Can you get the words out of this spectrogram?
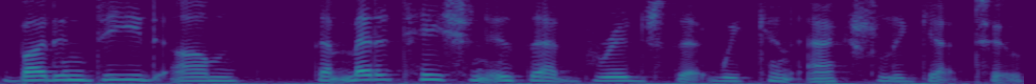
But indeed, um, that meditation is that bridge that we can actually get to.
